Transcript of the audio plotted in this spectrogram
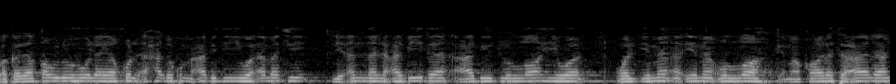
وكذا قوله لا يقول أحدكم عبدي وأمتي لأن العبيد عبيد الله والإماء إماء الله كما قال تعالى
